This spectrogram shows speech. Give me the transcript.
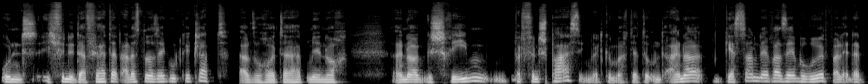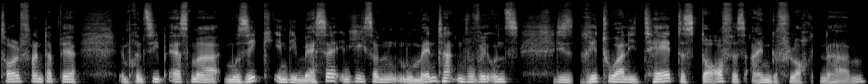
Und ich finde, dafür hat das alles nur sehr gut geklappt. Also heute hat mir noch einer geschrieben, was für einen Spaß ihm das gemacht hätte. Und einer gestern, der war sehr berührt, weil er das toll fand, dass wir im Prinzip erstmal Musik in die Messe, in so einen Moment hatten, wo wir uns diese Ritualität des Dorfes eingeflochten haben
